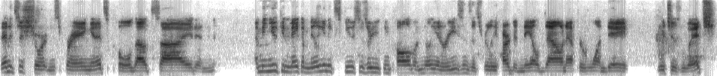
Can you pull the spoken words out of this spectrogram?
Then it's a shortened spring and it's cold outside, and I mean you can make a million excuses or you can call them a million reasons. It's really hard to nail down after one day which is which.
